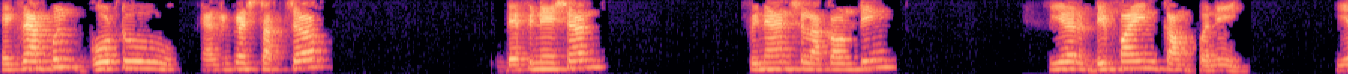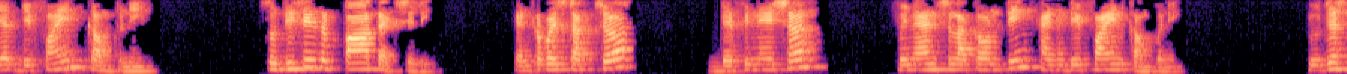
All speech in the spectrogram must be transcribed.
Example, go to enterprise structure, definition, financial accounting, here define company, here define company. So this is the path actually. Enterprise structure, definition, financial accounting and define company. You just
